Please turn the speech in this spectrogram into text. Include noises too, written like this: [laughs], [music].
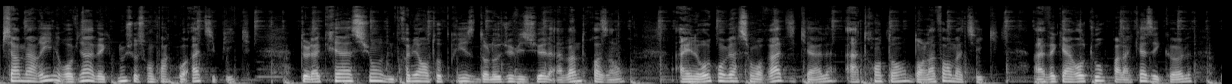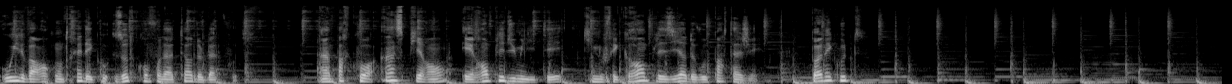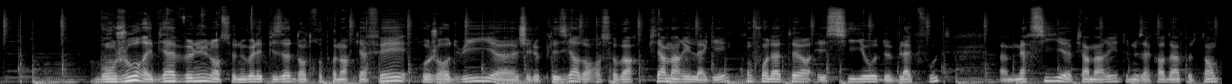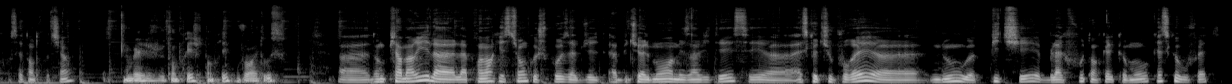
Pierre-Marie revient avec nous sur son parcours atypique, de la création d'une première entreprise dans l'audiovisuel à 23 ans, à une reconversion radicale à 30 ans dans l'informatique, avec un retour par la case école où il va rencontrer les autres cofondateurs de Blackfoot. Un parcours inspirant et rempli d'humilité qui nous fait grand plaisir de vous partager. Bonne écoute Bonjour et bienvenue dans ce nouvel épisode d'Entrepreneur Café. Aujourd'hui, euh, j'ai le plaisir de recevoir Pierre-Marie Laguet, cofondateur et CEO de Blackfoot. Euh, merci euh, Pierre-Marie de nous accorder un peu de temps pour cet entretien. Ben, je t'en prie, je t'en prie. Bonjour à tous. donc Pierre-Marie, la, première question que je pose habituellement à mes invités, c'est est-ce que tu pourrais nous pitcher Blackfoot en quelques mots? Qu'est-ce que vous faites?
